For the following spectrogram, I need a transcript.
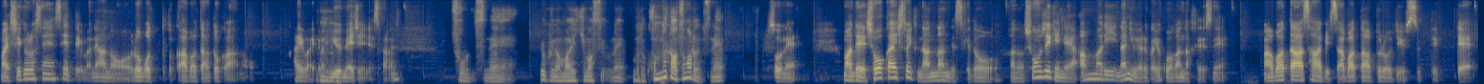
まあ、石黒先生といえばね、あの、ロボットとかアバターとかの界隈では有名人ですからね。そうですね。よく名前聞きますよね。こんだけ集まるんですね。そうね。まあで、紹介しといてなんなんですけど、あの正直ね、あんまり何をやるかよくわかんなくてですね、アバターサービス、アバタープロデュースって言って、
